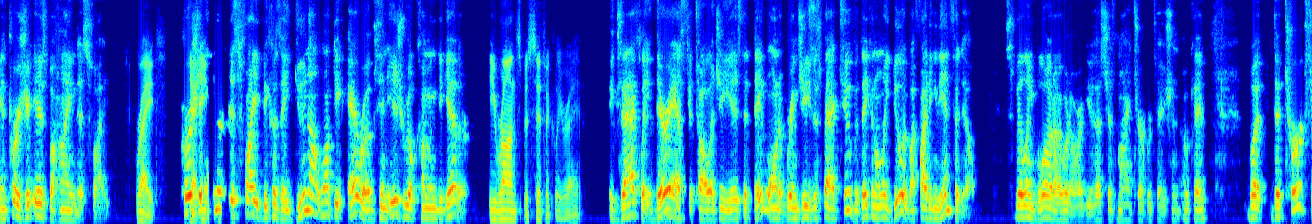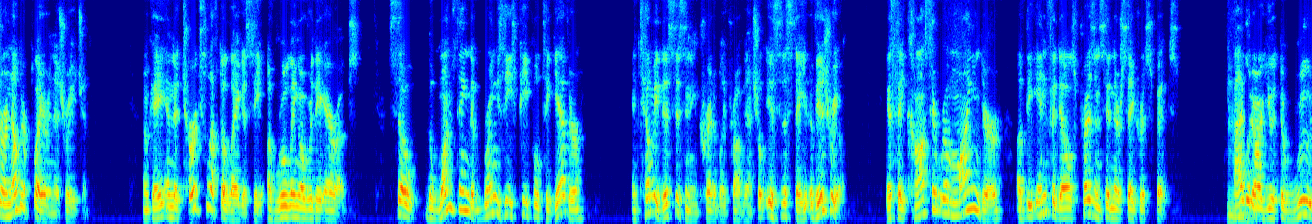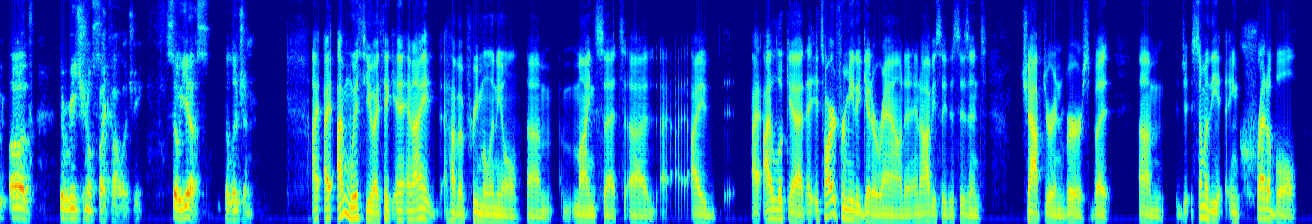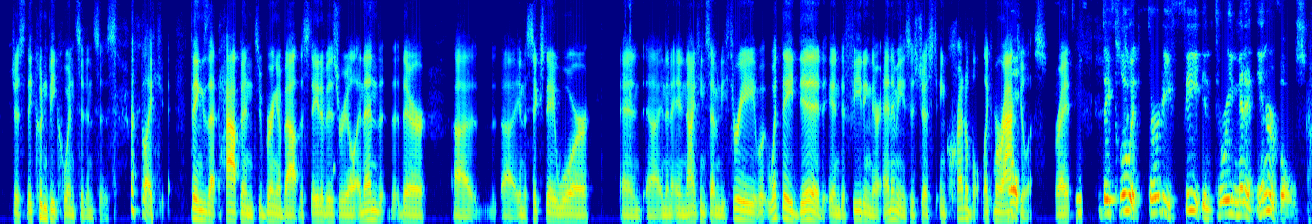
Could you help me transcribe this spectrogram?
and Persia is behind this fight. Right. Persia yeah, entered this fight because they do not want the Arabs in Israel coming together. Iran specifically, right? Exactly. Their eschatology is that they want to bring Jesus back too, but they can only do it by fighting the infidel. Spilling blood, I would argue. That's just my interpretation. Okay. But the Turks are another player in this region. Okay. And the Turks left a legacy of ruling over the Arabs. So the one thing that brings these people together, and tell me this isn't incredibly providential, is the state of Israel. It's a constant reminder of the infidels' presence in their sacred space. Mm-hmm. I would argue at the root of the regional psychology. So, yes, religion. I, I am with you. I think, and, and I have a premillennial um, mindset. Uh, I, I I look at it's hard for me to get around, and, and obviously this isn't chapter and verse, but um, some of the incredible, just they couldn't be coincidences. like things that happened to bring about the state of Israel, and then they're uh, uh, in the Six Day War and uh, in, the, in 1973, what they did in defeating their enemies is just incredible, like miraculous, right? They flew at 30 feet in three minute intervals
